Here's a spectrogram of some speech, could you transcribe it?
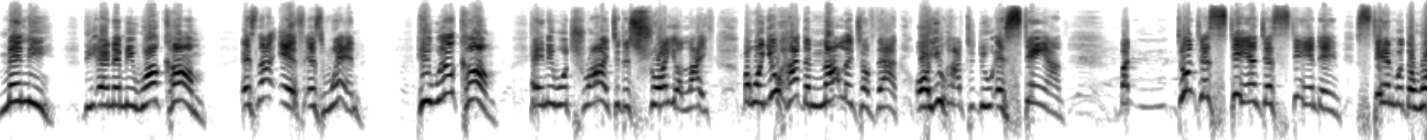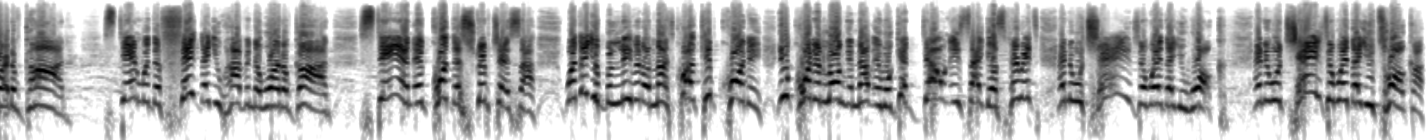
Many. The enemy will come. It's not if, it's when. He will come and it will try to destroy your life. But when you have the knowledge of that, all you have to do is stand. But don't just stand, just standing. Stand with the word of God. Stand with the faith that you have in the Word of God. Stand and quote the scriptures. Uh, whether you believe it or not, keep quoting. You quote it long enough, it will get down inside your spirit and it will change the way that you walk. And it will change the way that you talk. Uh,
